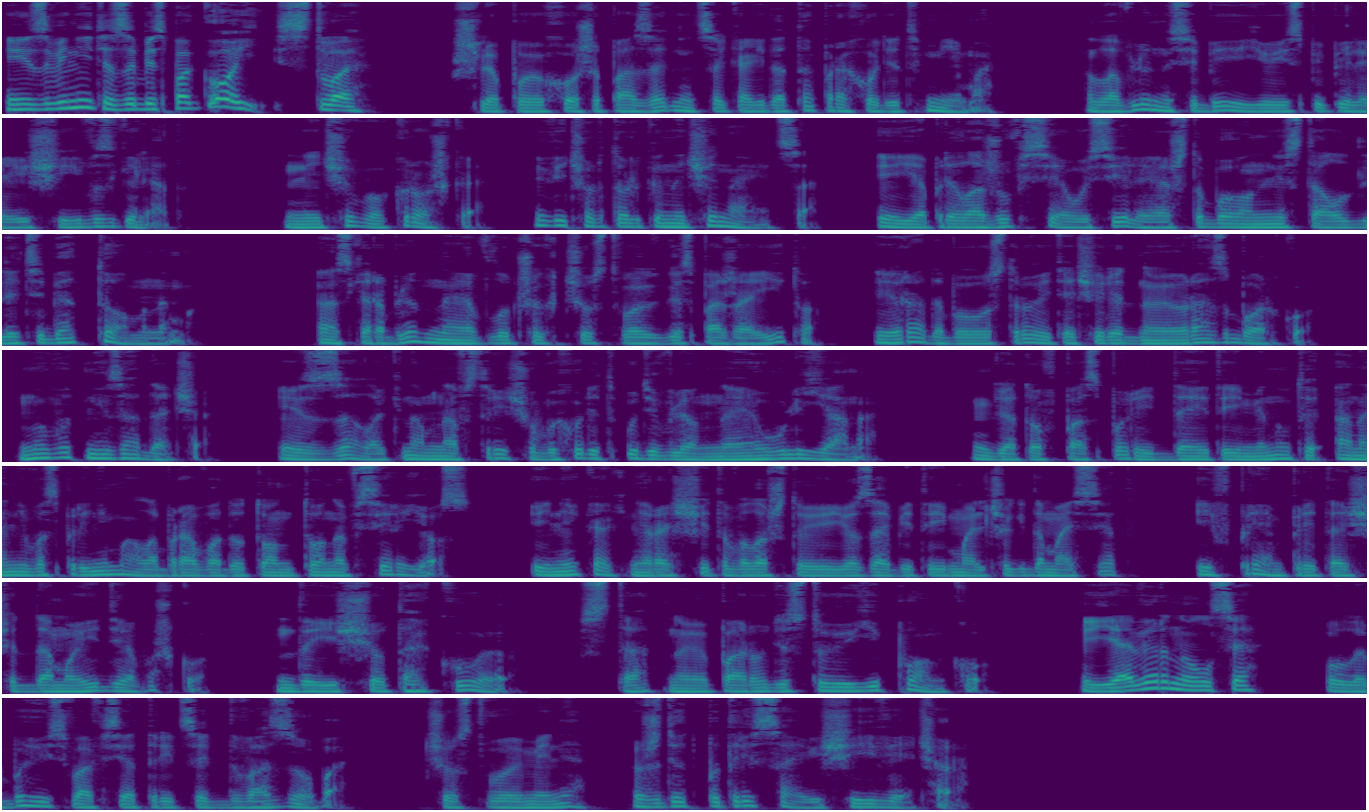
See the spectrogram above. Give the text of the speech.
«Извините за беспокойство!» Шлепаю Хоши по заднице, когда та проходит мимо. Ловлю на себе ее испепеляющий взгляд. «Ничего, крошка, вечер только начинается, и я приложу все усилия, чтобы он не стал для тебя томным». Оскорбленная в лучших чувствах госпожа Ито и рада бы устроить очередную разборку. Но вот незадача. Из зала к нам навстречу выходит удивленная Ульяна. Готов поспорить, до этой минуты она не воспринимала браваду Тонтона всерьез и никак не рассчитывала, что ее забитый мальчик-домосед и впрямь притащит домой девушку, да еще такую, статную породистую японку. Я вернулся, улыбаюсь во все тридцать два зуба. Чувствую меня, ждет потрясающий вечер.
